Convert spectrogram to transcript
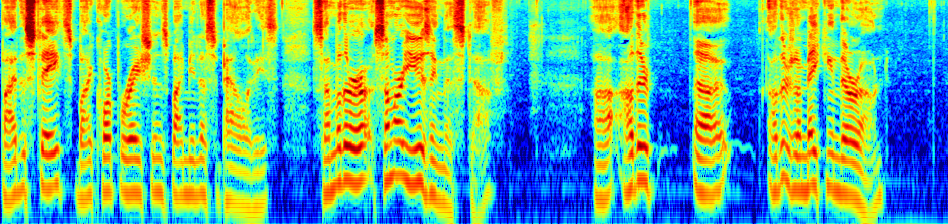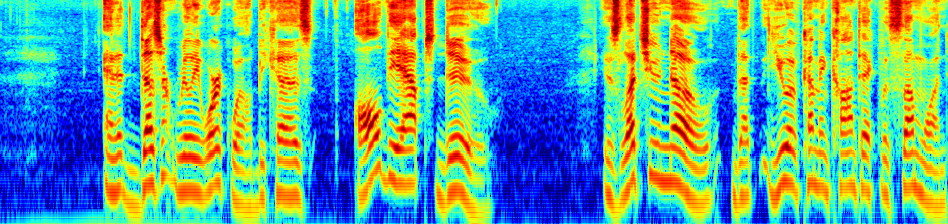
by the states, by corporations, by municipalities, some of their, some are using this stuff. Uh, other uh, others are making their own, and it doesn't really work well because all the apps do is let you know that you have come in contact with someone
